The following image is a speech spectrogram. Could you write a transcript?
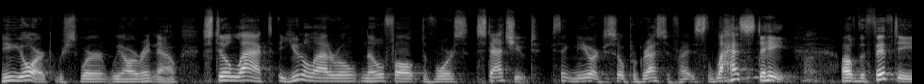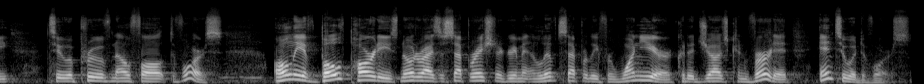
New York, which is where we are right now, still lacked a unilateral no fault divorce statute. You think New York is so progressive, right? It's the last state of the 50 to approve no fault divorce. Only if both parties notarized a separation agreement and lived separately for one year could a judge convert it into a divorce.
